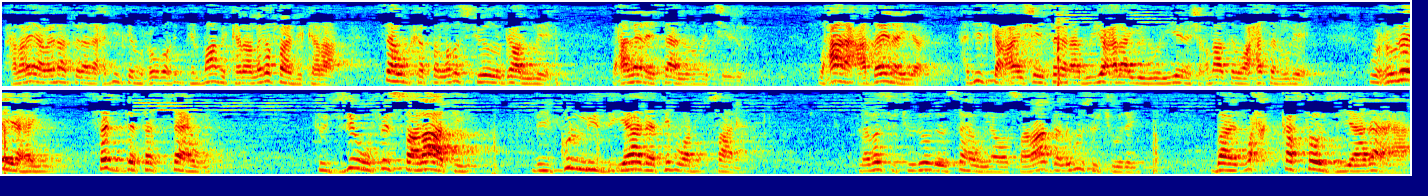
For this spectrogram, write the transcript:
Waxaa laga yaabaa inaad tirahda xadiidkan wuxuu tilmaami karaa laga fahmi karaa sahwi kasta laba sujuudoodoo gaar uu leeyahay. Waxaan leenahay saa looma jeedo. Waxaana caddaynaya xadiidka caaisha isagana abu yacla iyo wariyeen sheekh naasir waa xasan uu leeyahay. Wuxuu leeyahay sajdat sahwi tujziu fi salaati min kuli ziyaadati wa nuqsaani laba sujuudood oo sahwi ah oo salaada lagu sujuuday baa wax kastoo ziyaado ahaa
